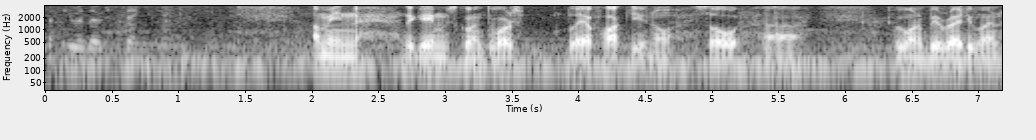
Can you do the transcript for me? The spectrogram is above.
a few of those things? I mean, the game is going towards playoff hockey, you know, so uh, we want to be ready when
